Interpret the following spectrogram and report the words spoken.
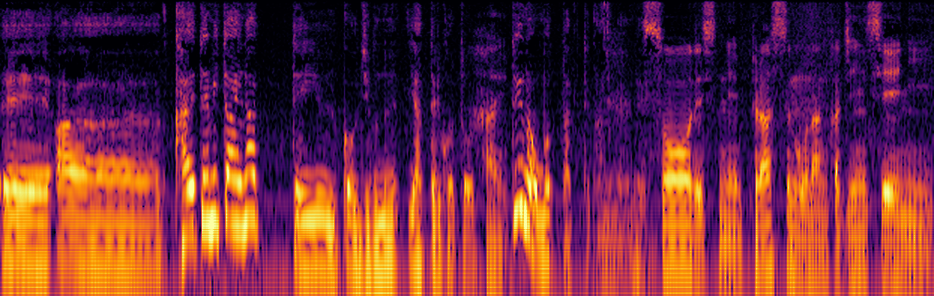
う、えーあー変えてみたいなっていうこう自分のやってることはい。っていうのを思ったって感じだよね。そうですね。プラスもなんか人生に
